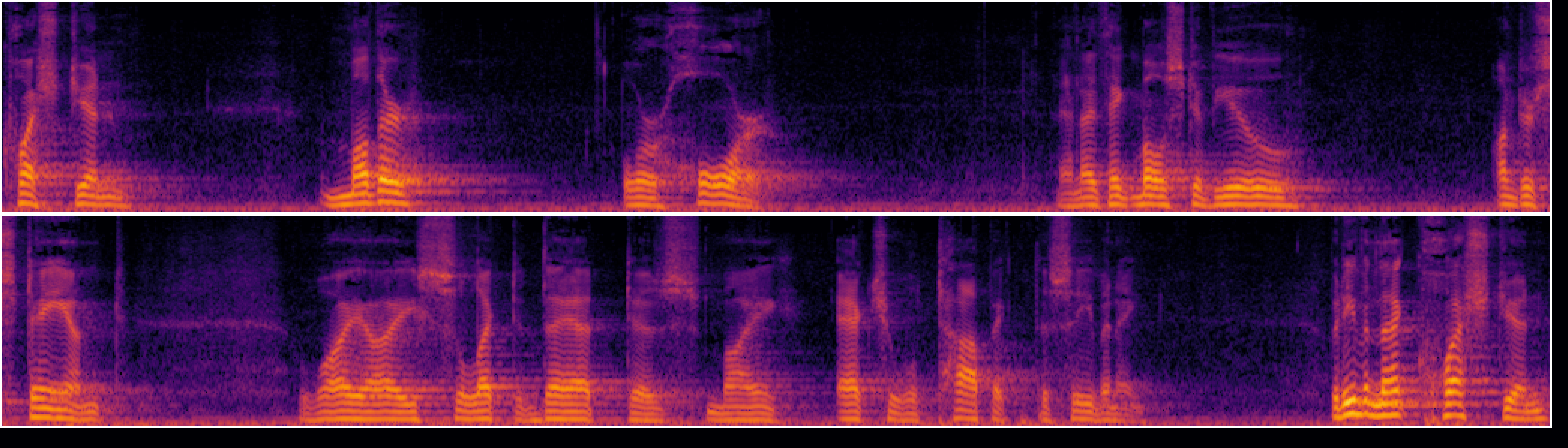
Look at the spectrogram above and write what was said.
question mother or whore. And I think most of you understand why I selected that as my actual topic this evening. But even that question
